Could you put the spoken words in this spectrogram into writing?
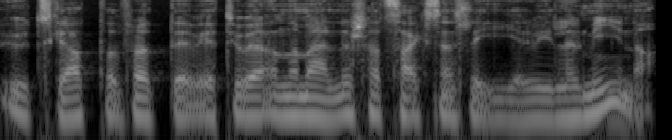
utskrattad för att det vet ju varenda människa att Saxnäs ligger i Vilhelmina.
